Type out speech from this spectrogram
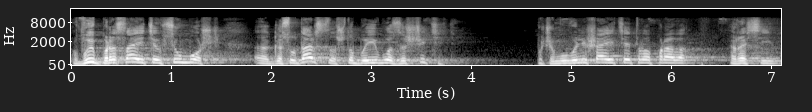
вы бросаете всю мощь э, государства, чтобы его защитить. Почему вы лишаете этого права Россию?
